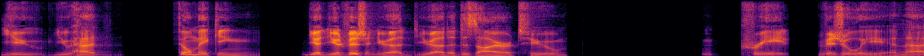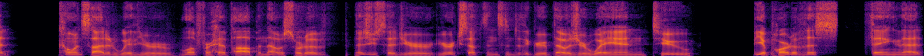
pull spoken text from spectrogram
you you had filmmaking you had you had vision you had you had a desire to create visually and that coincided with your love for hip hop and that was sort of as you said your your acceptance into the group that was your way in to be a part of this thing that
